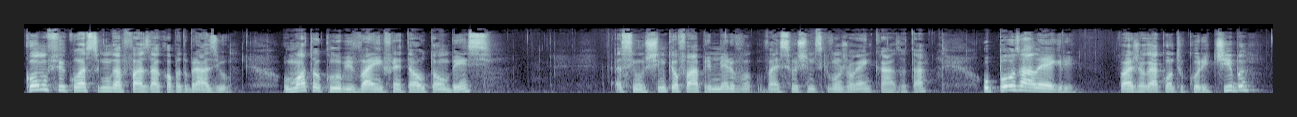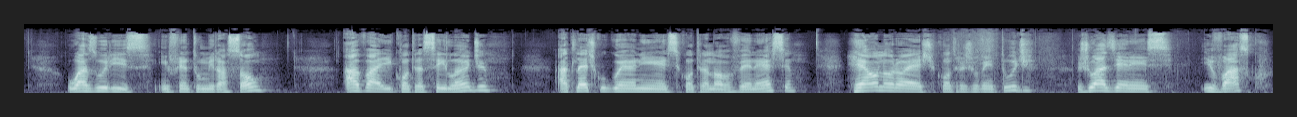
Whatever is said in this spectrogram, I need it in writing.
como ficou a segunda fase da Copa do Brasil? O Motoclube vai enfrentar o Tombense. Assim, o time que eu falar primeiro vai ser os times que vão jogar em casa, tá? O Pouso Alegre vai jogar contra o Coritiba. O Azuris enfrenta o Mirassol. Havaí contra a Ceilândia. Atlético Goianiense contra Nova Venécia, Real Noroeste contra Juventude, Juazeirense e Vasco,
